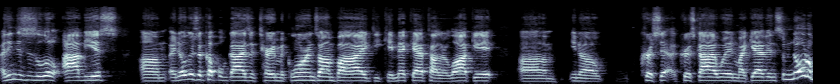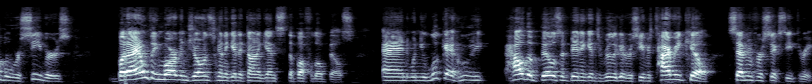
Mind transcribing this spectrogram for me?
I think this is a little obvious. Um, I know there's a couple guys like Terry McLaurin's on by, DK Metcalf, Tyler Lockett, um, you know, Chris Chris Godwin, Mike Evans, some notable receivers, but I don't think Marvin Jones is going to get it done against the Buffalo Bills. And when you look at who how the Bills have been against really good receivers, Tyreek Hill, seven for 63.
